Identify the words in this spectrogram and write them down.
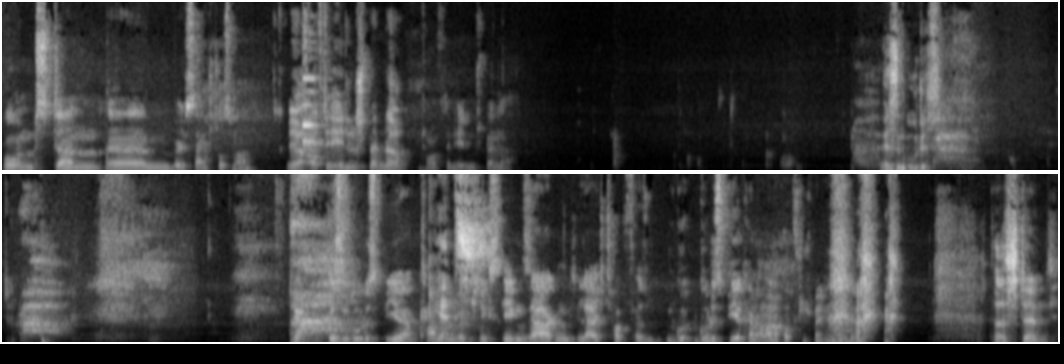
Und dann ähm, würde ich sagen, stoßen wir an. Ja, auf den edlen Spender. Auf den edlen Spender. Ist ein gutes. Ja, ist ein gutes Bier, kann man Jetzt- wirklich nichts gegen sagen. Leicht Hopf, also ein gut, gutes Bier kann auch mal nach Hopfen schmecken. Ne? Das stimmt.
